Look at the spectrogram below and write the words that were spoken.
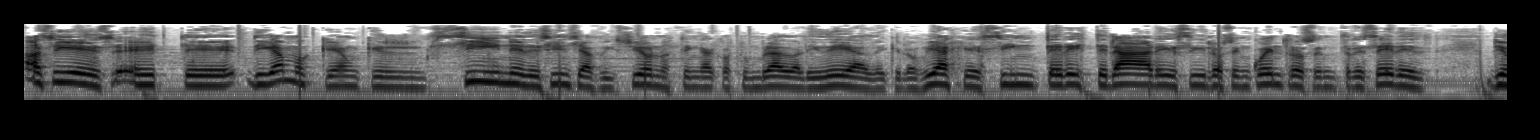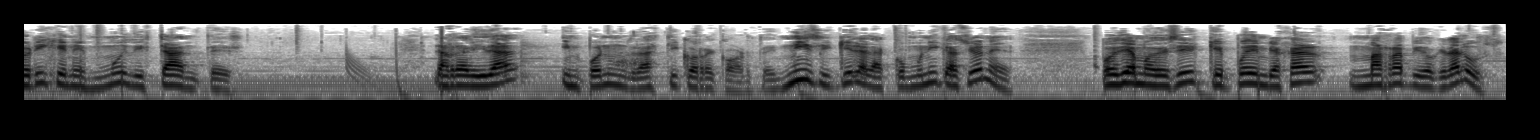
Así es, este, digamos que aunque el cine de ciencia ficción nos tenga acostumbrado a la idea de que los viajes interestelares y los encuentros entre seres de orígenes muy distantes La realidad impone un drástico recorte. Ni siquiera las comunicaciones podríamos decir que pueden viajar más rápido que la luz.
